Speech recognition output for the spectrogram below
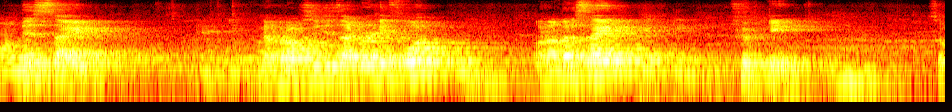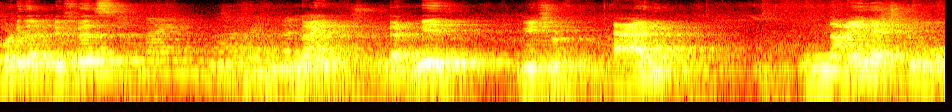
On this side, number of oxygens are 24. On other side, 15. So what is the difference? 9. That means we should add 9 H2O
